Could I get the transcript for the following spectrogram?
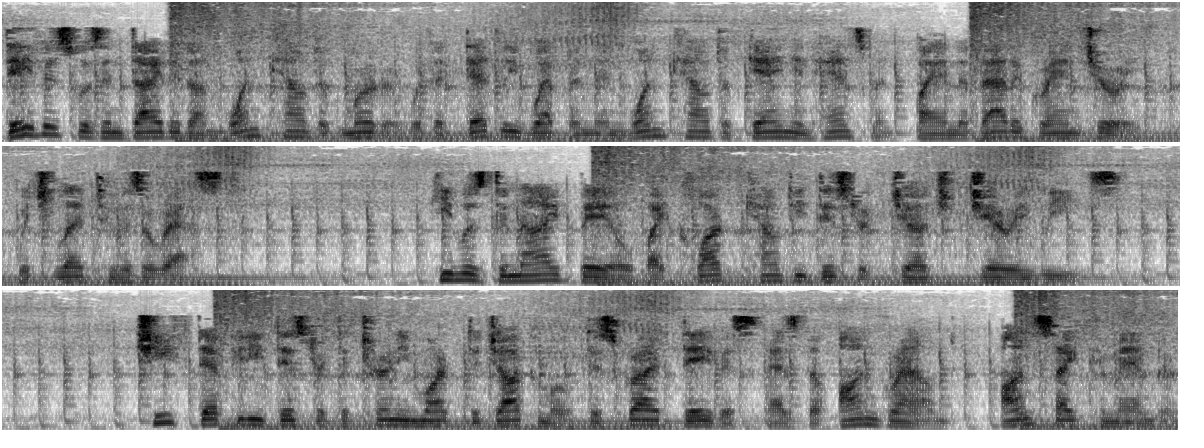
Davis was indicted on one count of murder with a deadly weapon and one count of gang enhancement by a Nevada grand jury, which led to his arrest. He was denied bail by Clark County District Judge Jerry Weiss. Chief Deputy District Attorney Marc DiGiacomo described Davis as the on-ground, on-site commander,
